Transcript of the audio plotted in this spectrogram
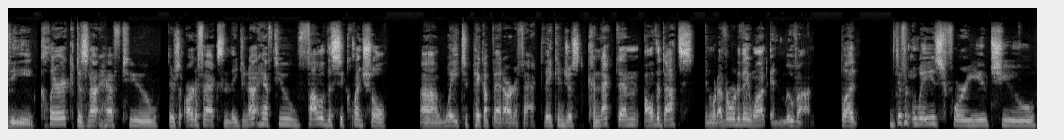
the cleric does not have to. There's artifacts, and they do not have to follow the sequential uh, way to pick up that artifact. They can just connect them, all the dots, in whatever order they want, and move on. But different ways for you to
